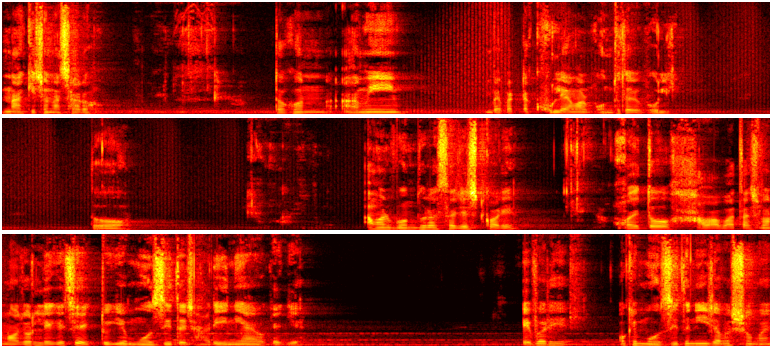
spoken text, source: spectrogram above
না, কিছু না, ছাড়ো। তখন আমি ব্যাপারটা খুলে আমার বন্ধুদের বলি। তো, আমার বন্ধুরা সাজেস্ট করে, হয়তো হাওয়া বাতাস বা নজর লেগেছে, একটু গিয়ে মসজিদে ঝাড়িয়ে নিয়ে আয় ওকে গিয়ে। এবারে ওকে মসজিদে নিয়ে যাওয়ার সময়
